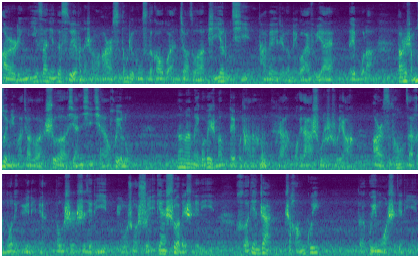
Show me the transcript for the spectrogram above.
二零一三年的四月份的时候，阿尔斯通这个公司的高管叫做皮耶鲁奇，他被这个美国 FBI 逮捕了。当时什么罪名啊？叫做涉嫌洗钱贿赂。那么美国为什么逮捕他呢？是吧？我给大家梳理梳理啊。阿尔斯通在很多领域里面都是世界第一，如说水电设备世界第一，核电站常规的规模世界第一，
